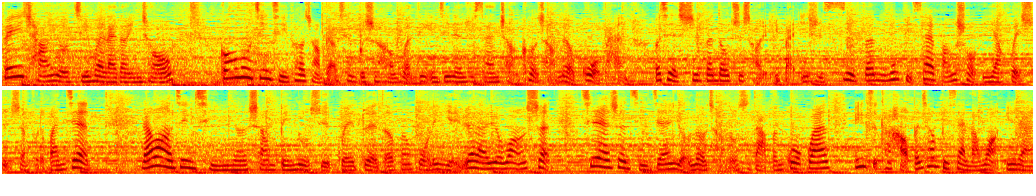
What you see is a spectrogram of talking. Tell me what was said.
非常有机会来到赢球。公路近期客场表现不是很稳定，已经连续三场客场没有过盘，而且失分都至少有一百一十四分。明天比赛防守一样会是胜负的关键。篮网近期呢伤兵陆续归队，得分火力也越来越旺盛。七连胜期间有六场都是打分过关，因此看好本场比赛篮网依然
